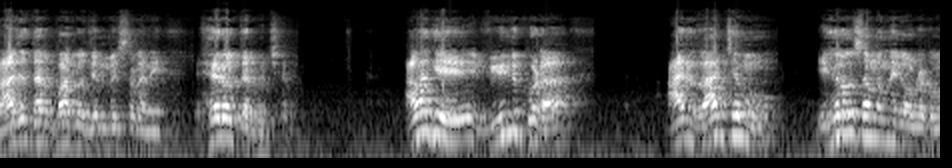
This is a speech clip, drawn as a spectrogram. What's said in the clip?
రాజదర్బార్లో జన్మిస్తాడని హేరో దగ్గరకు వచ్చారు. అలాగే వీళ్ళు కూడా ఆయన రాజ్యము ఇహలోక సంబంధంగా ఉండటం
